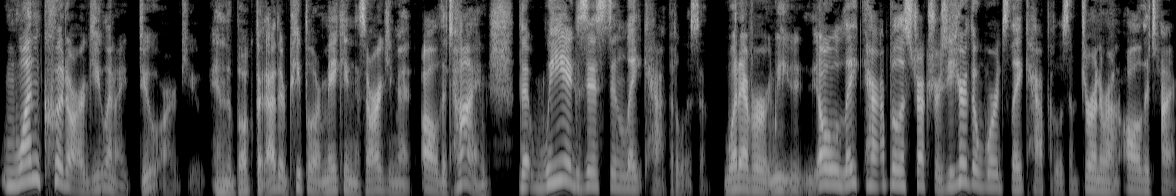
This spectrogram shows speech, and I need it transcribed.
one could argue, and I do argue in the book, but other people are making this argument all the time that we exist in late capitalism, whatever we, oh, late capitalist structures. You hear the words late capitalism thrown around all the time.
